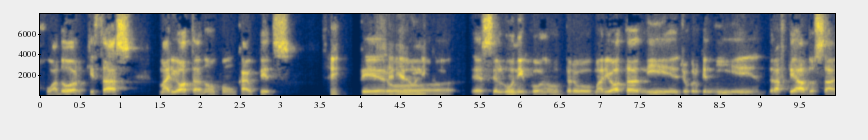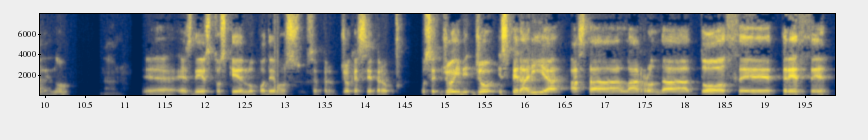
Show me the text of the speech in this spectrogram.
jugador, quizás Mariota, ¿no? Con Kyle Pitts. Sí, pero es el único, ¿no? Pero Mariota ni, yo creo que ni drafteado sale, ¿no? Eh, es de estos que lo podemos, yo qué sé, pero yo, yo esperaría hasta la ronda 12, 13,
